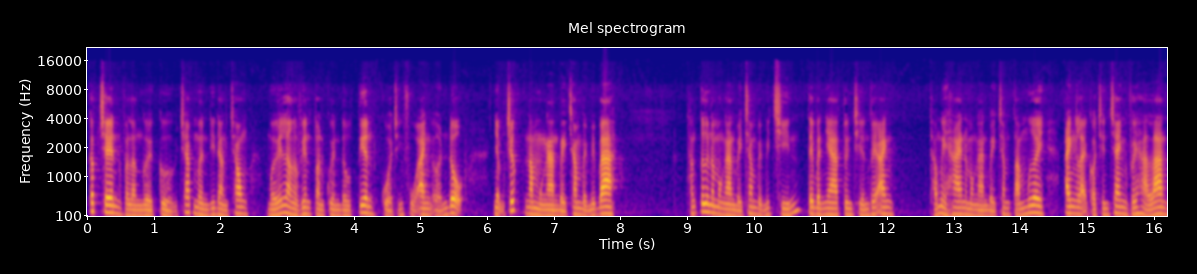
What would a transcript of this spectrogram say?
cấp trên và là người cử Chapman đi đằng trong mới là viên toàn quyền đầu tiên của chính phủ Anh ở Ấn Độ, nhậm chức năm 1773. Tháng 4 năm 1779, Tây Ban Nha tuyên chiến với Anh. Tháng 12 năm 1780, Anh lại có chiến tranh với Hà Lan.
